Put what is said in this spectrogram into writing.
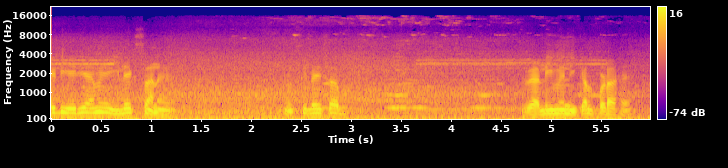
अभी एरिया में इलेक्शन है। इसीलिए सब रैली में निकल पड़ा है।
